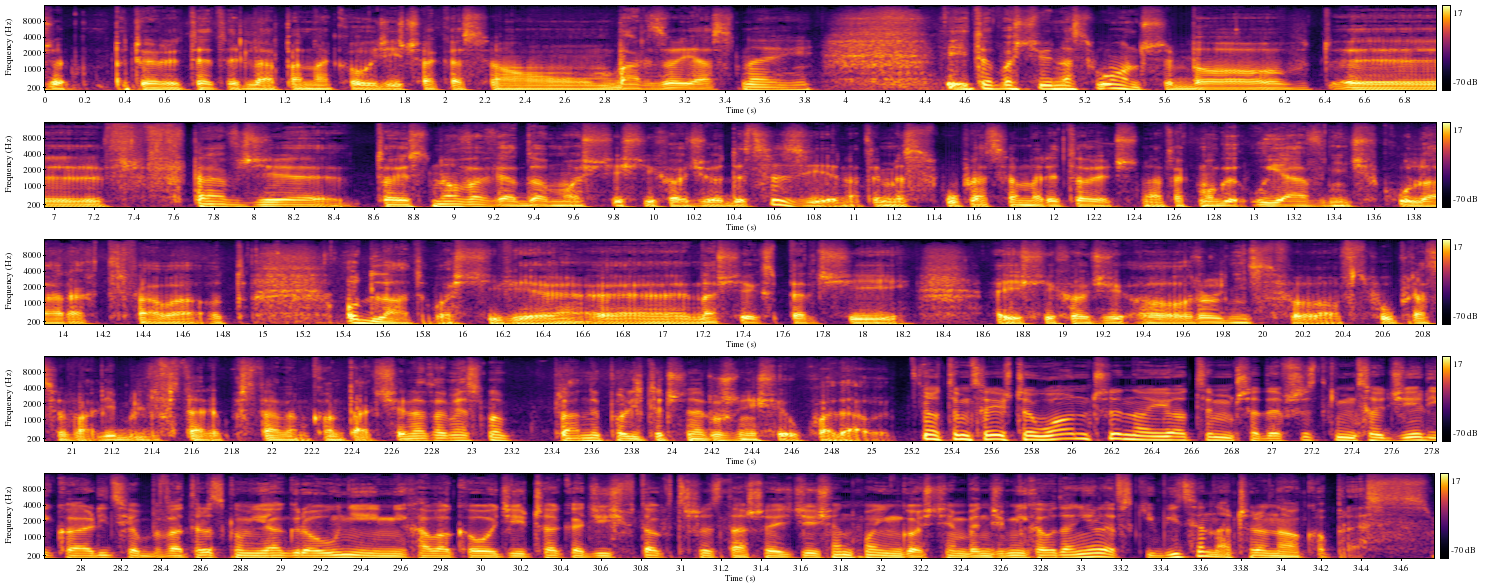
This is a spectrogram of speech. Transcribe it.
że priorytety dla pana Kołodziejczaka są bardzo jasne i, i to właściwie nas łączy, bo yy, wprawdzie to jest nowa wiadomość, jeśli chodzi o decyzje, natomiast współpraca merytoryczna, tak mogę ujawnić w kuluarach, trwała od, od lat właściwie. E, nasi eksperci, jeśli chodzi o rolnictwo, współpracowali, byli w stałym kontakcie, natomiast no, plany polityczne różnie się układały. O tym, co jeszcze łączy, no i o tym przede wszystkim, co dzieli Koalicję Obywatelską i Agrounię i Michała Kołodziejczaka dziś w TOK 360. Moim gościem będzie Michał Danielewski, wicenaczelny OKO.press.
